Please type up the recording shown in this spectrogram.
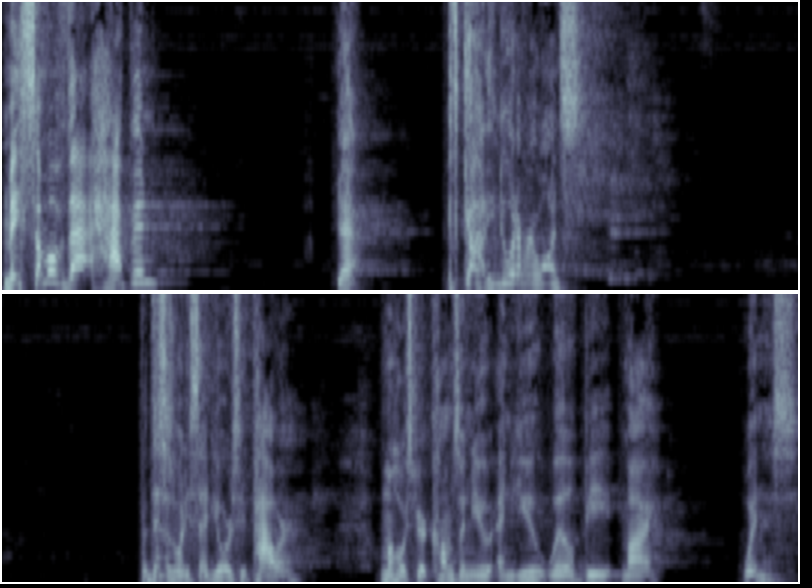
May some of that happen? Yeah. It's God. He can do whatever he wants. But this is what he said You'll receive power when the Holy Spirit comes on you, and you will be my witness.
